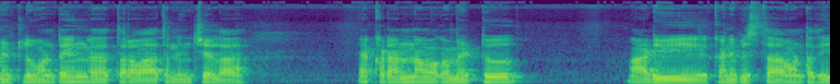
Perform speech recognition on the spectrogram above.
మెట్లు ఉంటాయి. ఇంకా తర్వాత నుంచి ఇలా ఎక్కడన్నా ఒక మెట్టు అడవి కనిపిస్తూ ఉంటుంది.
